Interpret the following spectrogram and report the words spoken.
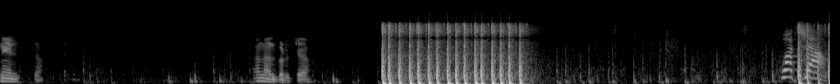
اثنين لسه. أنا اللي برجع. Watch out!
